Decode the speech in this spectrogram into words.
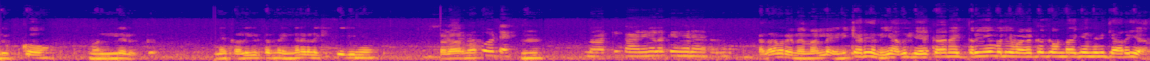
ലുക്കോ? നല്ല ലുക്ക്. പിന്നെ കളി കിട്ടുന്ന എങ്ങനെ കാരണം എങ്ങനെയായിരുന്നു? അതാ പറയുന്നത് നല്ല എനിക്കറിയാം നീ അത് കേൾക്കാനായി ഇത്രയും വലിയ വഴക്കൊക്കെ ഉണ്ടാക്കിയെന്ന് എനിക്കറിയാം.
